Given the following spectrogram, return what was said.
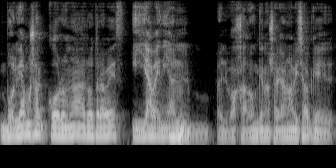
Volvíamos a coronar otra vez y ya venía el, el bajadón que nos habían avisado que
